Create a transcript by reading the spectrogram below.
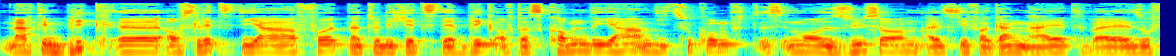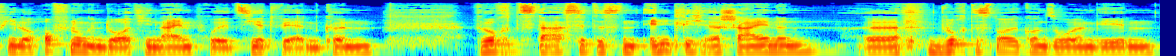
nach dem Blick äh, aufs letzte Jahr folgt natürlich jetzt der Blick auf das kommende Jahr. Die Zukunft ist immer süßer als die Vergangenheit, weil so viele Hoffnungen dort hinein projiziert werden können. Wird Star Citizen endlich erscheinen? Äh, wird es neue Konsolen geben?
